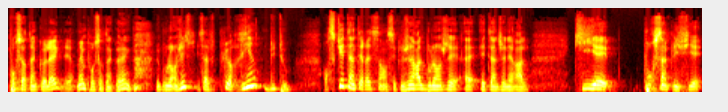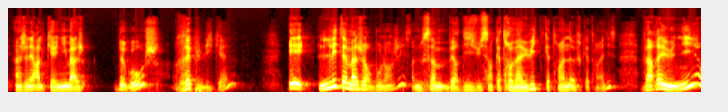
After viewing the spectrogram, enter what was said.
pour certains collègues, d'ailleurs, même pour certains collègues, le boulangiste, ils ne savent plus rien du tout. Alors, ce qui est intéressant, c'est que le général Boulanger est un général qui est, pour simplifier, un général qui a une image de gauche, républicaine, et l'état-major boulangiste, nous sommes vers 1888, 89, 90, va réunir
